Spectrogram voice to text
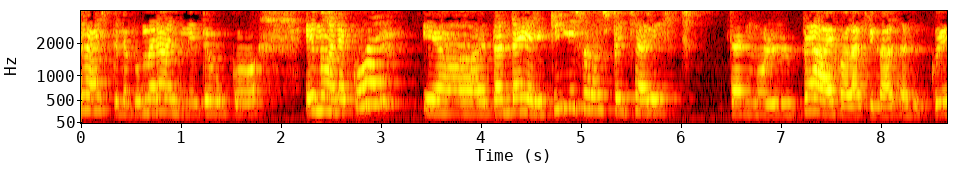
üheaastane Pomerania tõugu emane koer ja ta on täielik kinnisvaraspetsialist. Ta on mul peaaegu alati kaasas, et kui,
